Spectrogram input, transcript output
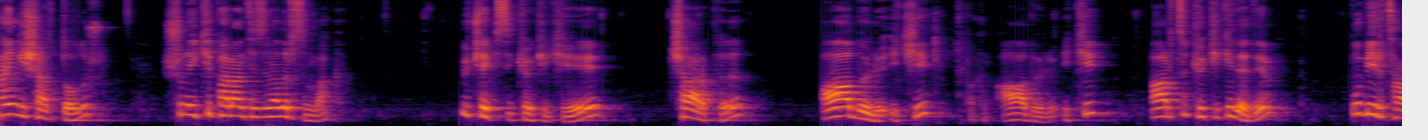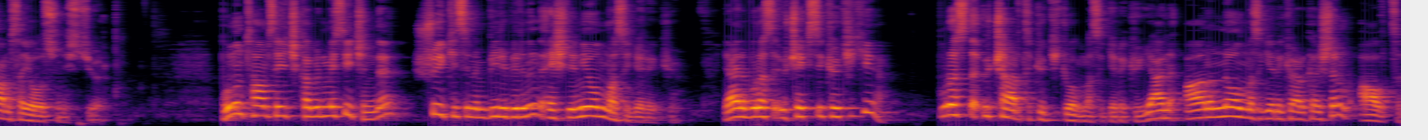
hangi şartta olur? Şunu iki parantezin alırsın bak. 3 eksi kök 2 çarpı a bölü 2 bakın a bölü 2 artı kök 2 dedim. Bu bir tam sayı olsun istiyorum. Bunun tam sayı çıkabilmesi için de şu ikisinin birbirinin eşleniği olması gerekiyor. Yani burası 3 eksi kök 2 ya. Burası da 3 artı kök 2 olması gerekiyor. Yani a'nın ne olması gerekiyor arkadaşlarım? 6.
